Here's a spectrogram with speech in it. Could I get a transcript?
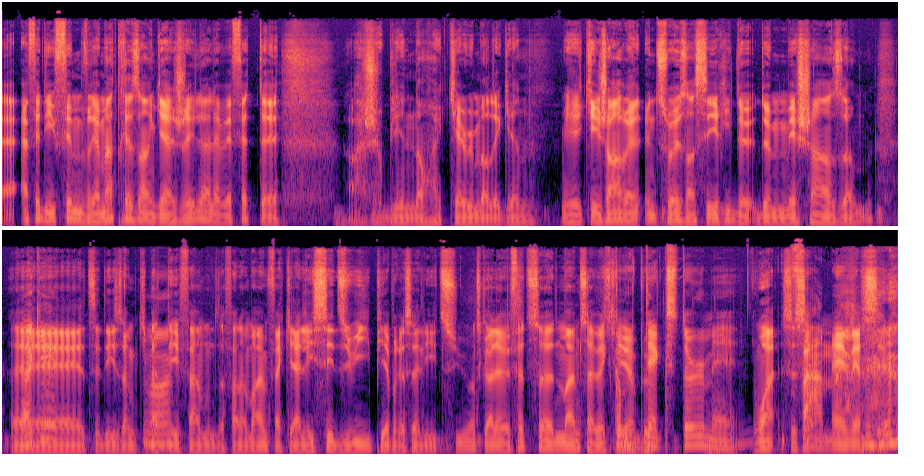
elle a fait des films vraiment très engagés. Là. Elle avait fait. ah, j'ai oublié le nom, avec Carrie Mulligan. Mais qui est genre une tueuse en série de, de méchants hommes. Euh, sais, Des hommes qui battent Ouais. des femmes ou des affaires de même. Fait qu'elle les séduit, puis après ça, elle les tue. En tout cas, elle avait fait ça de même. Ça avait créé comme un peu. Dexter, mais... Ouais, c'est ça. Inversé.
